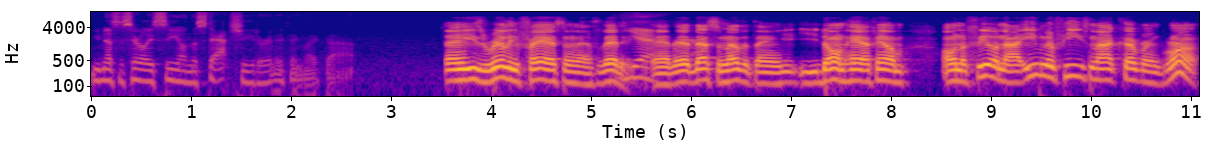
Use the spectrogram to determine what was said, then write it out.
you necessarily see on the stat sheet or anything like that. And he's really fast and athletic. Yeah. And that, that's another thing. You, you, don't have him on the field now. Even if he's not covering Gronk,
